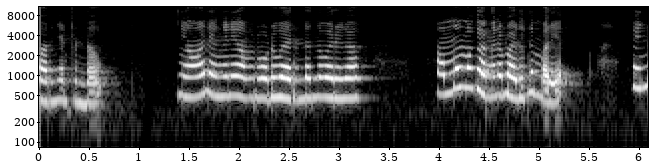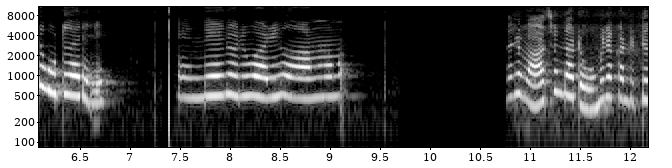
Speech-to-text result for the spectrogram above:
പറഞ്ഞിട്ടുണ്ടാവും. ഞാൻ എങ്ങനെ അവരോട് വരണ്ടെന്ന് പറയുക അമ്മമ്മക്ക് അങ്ങനെ പലതും പറയാം. എന്റെ കൂട്ടുകാരല്ലേ? ഒരു വാച്ചെന്താ ടോമിനെ കണ്ടിട്ട്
